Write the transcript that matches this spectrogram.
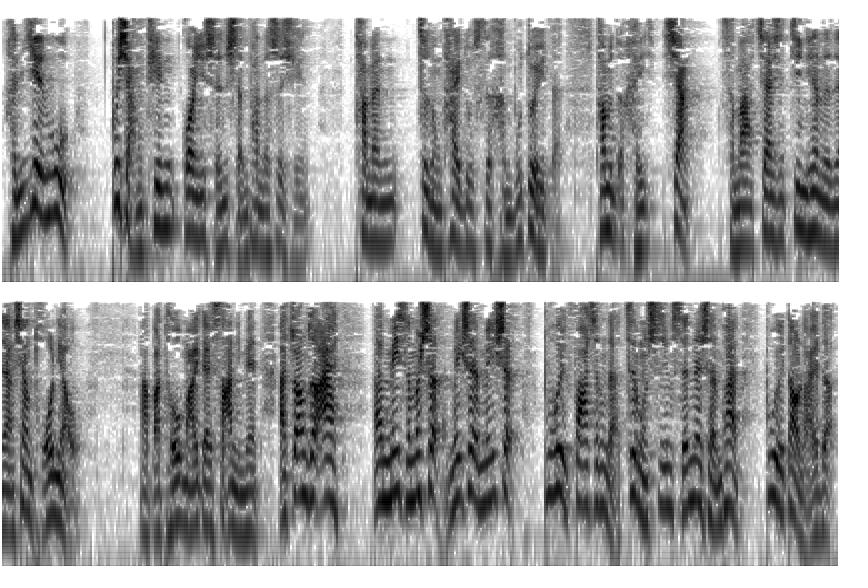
很厌恶，不想听关于神审判的事情。他们这种态度是很不对的，他们很像什么？像今天的这样，像鸵鸟啊，把头埋在沙里面啊，装着哎啊没什么事，没事没事，不会发生的这种事情，神的审判不会到来的。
